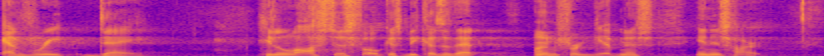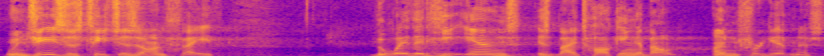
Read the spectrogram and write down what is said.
every day. He lost his focus because of that unforgiveness in his heart. When Jesus teaches on faith, the way that he ends is by talking about unforgiveness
